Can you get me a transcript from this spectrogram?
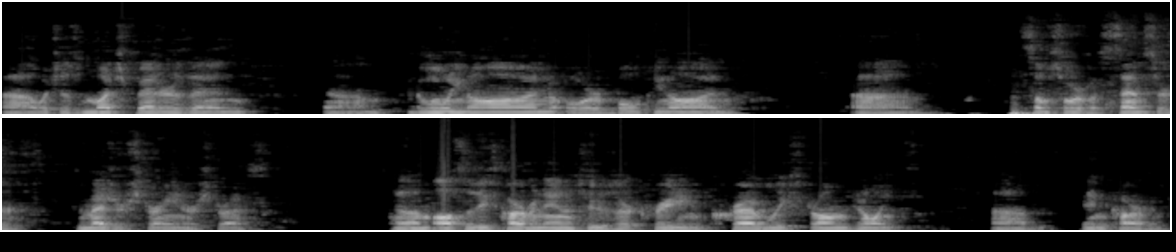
uh, which is much better than um, gluing on or bolting on um, some sort of a sensor to measure strain or stress. Um, also, these carbon nanotubes are creating incredibly strong joints uh, in carbon.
